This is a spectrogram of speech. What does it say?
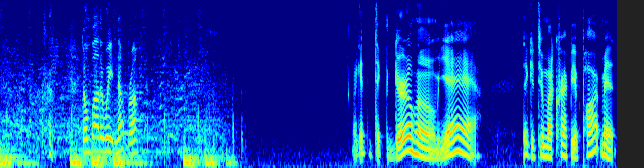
Don't bother waiting up, bro. I get to take the girl home. Yeah. Take her to my crappy apartment.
